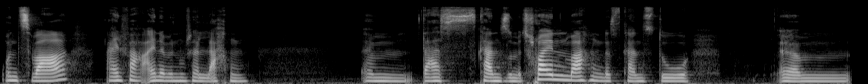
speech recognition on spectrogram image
Und zwar einfach eine Minute lachen. Ähm, das kannst du mit Freunden machen, das kannst du ähm,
